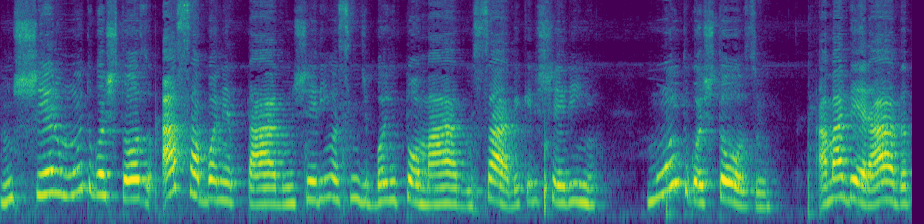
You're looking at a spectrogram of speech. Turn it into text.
Um cheiro muito gostoso, assabonetado, um cheirinho assim de banho tomado, sabe? Aquele cheirinho muito gostoso. Amadeirada,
